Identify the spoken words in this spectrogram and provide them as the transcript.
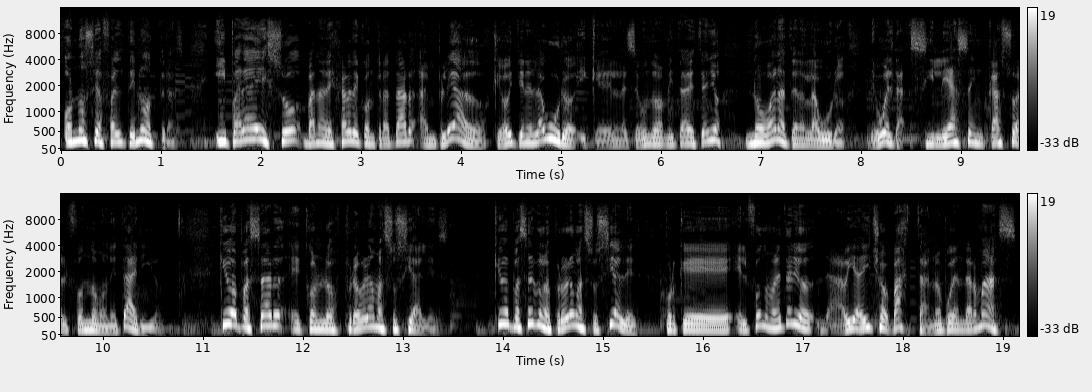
o no se asfalten otras. Y para eso van a dejar de contratar a empleados que hoy tienen laburo y que en la segunda mitad de este año no van a tener laburo. De vuelta, si le hacen caso al Fondo Monetario. ¿Qué va a pasar eh, con los programas sociales? ¿Qué va a pasar con los programas sociales? Porque el Fondo Monetario había dicho, basta, no pueden dar más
